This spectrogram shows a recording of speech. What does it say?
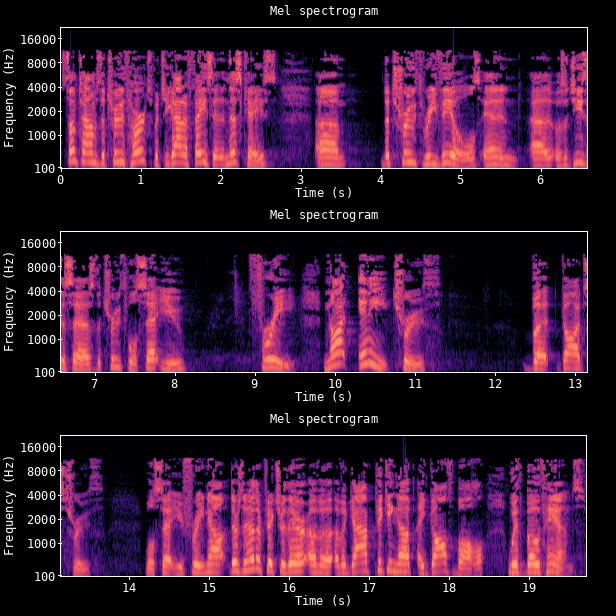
Sometimes the truth hurts, but you gotta face it. In this case, um, the truth reveals, and uh, as Jesus says, the truth will set you free. Not any truth, but God's truth will set you free. Now, there's another picture there of a, of a guy picking up a golf ball with both hands.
